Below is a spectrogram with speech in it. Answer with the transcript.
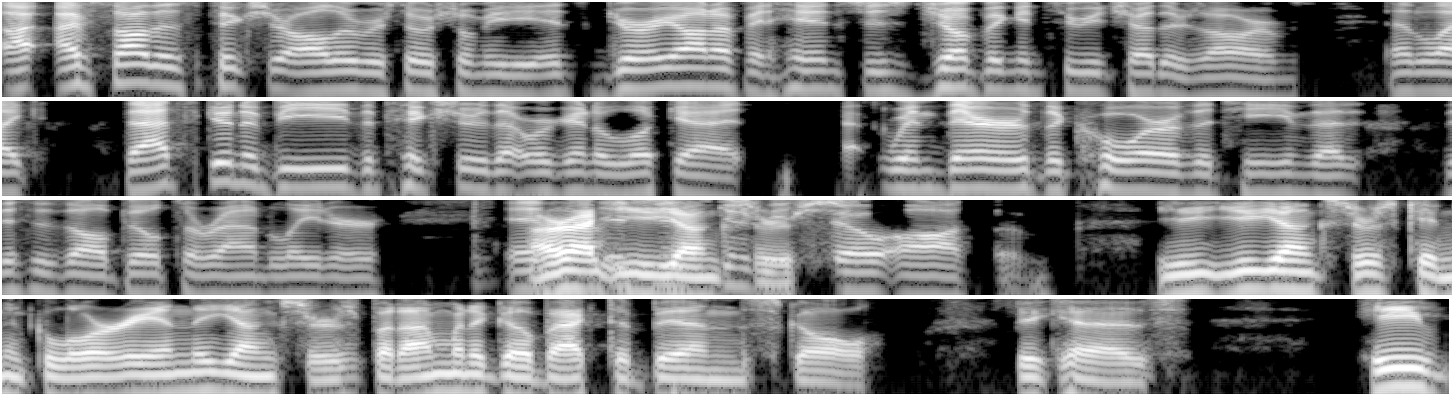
I, I saw this picture all over social media. It's Guryanov and Hintz just jumping into each other's arms. And like that's gonna be the picture that we're gonna look at eh, when they're the core of the team that this is all built around later. And All right, it's you just gonna be youngsters. so awesome. you you youngsters can glory in the youngsters, but I'm going to go back to Benn's goal because he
